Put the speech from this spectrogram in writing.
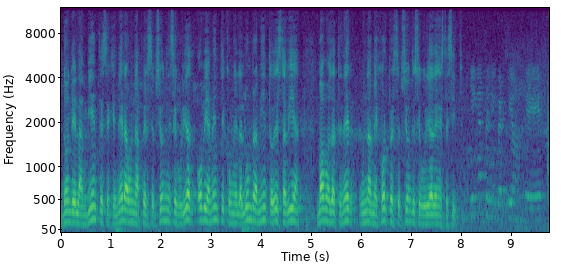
donde el ambiente se genera una percepción de inseguridad, obviamente con el alumbramiento de esta vía vamos a tener una mejor percepción de seguridad en este sitio. ¿Quién hace la inversión de esta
